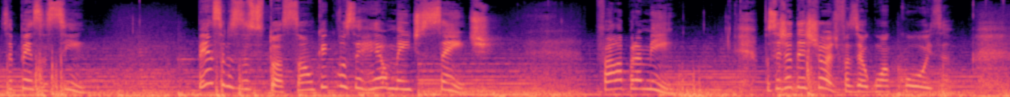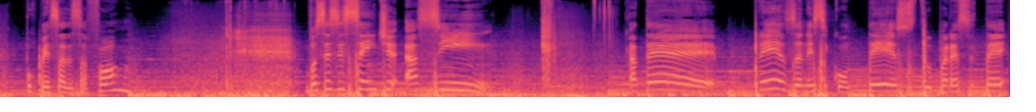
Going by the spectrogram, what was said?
Você pensa assim? Pensa nessa situação, o que, que você realmente sente? Fala para mim. Você já deixou de fazer alguma coisa por pensar dessa forma? Você se sente assim, até presa nesse contexto? Parece até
